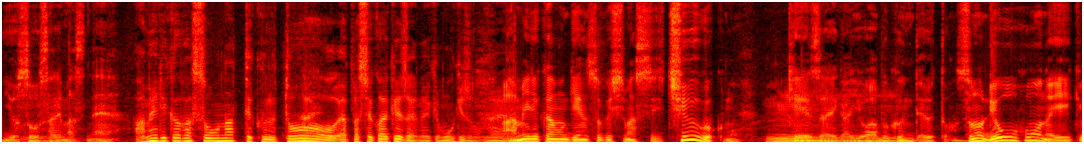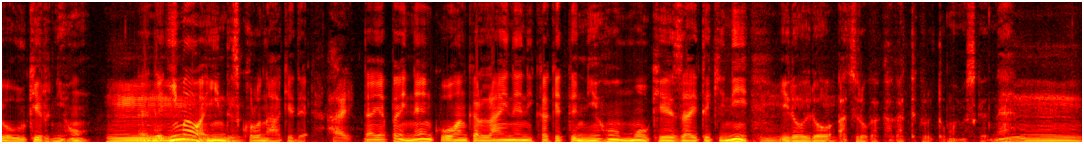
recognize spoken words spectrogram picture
予想されますね、アメリカがそうなってくると、はい、やっぱり世界経済の影響も大きいですもんね。アメリカも減速しますし、中国も経済が弱含んでると、その両方の影響を受ける日本、で今はいいんです、コロナ明けで。はい、だやっぱり年後半から来年にかけて、日本も経済的にいろいろ圧力がかかってくると思いますけどね、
